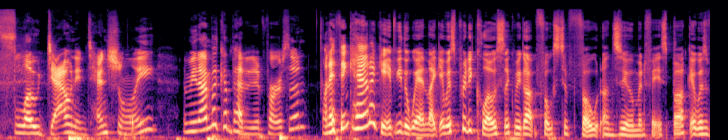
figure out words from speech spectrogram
slow down intentionally. I mean, I'm a competitive person. And I think Hannah gave you the win. Like it was pretty close. Like we got folks to vote on Zoom and Facebook. It was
